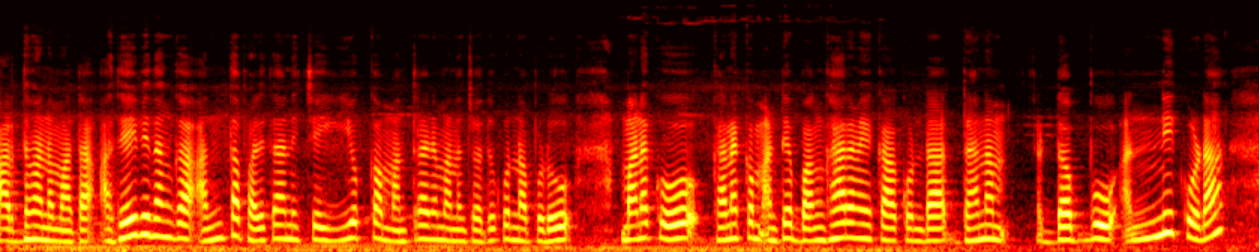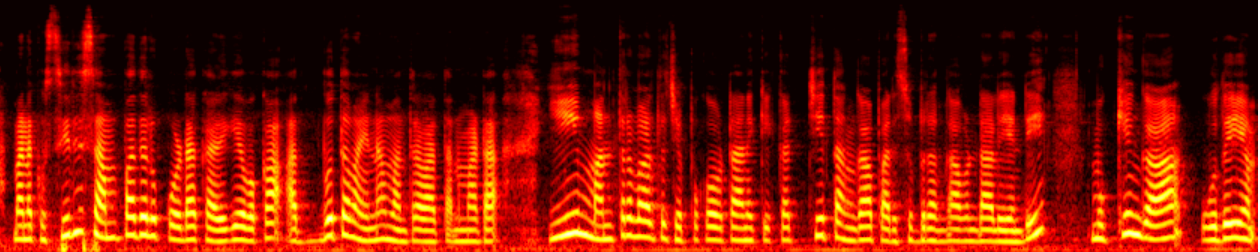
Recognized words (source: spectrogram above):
అర్థం అన్నమాట అదేవిధంగా అంత ఫలితాన్నిచ్చే ఈ యొక్క మంత్రాన్ని మనం చదువుకున్నప్పుడు మనకు కనకం అంటే బంగారమే కాకుండా ధనం డబ్బు అన్నీ కూడా మనకు సిరి సంపదలు కూడా కలిగే ఒక అద్భుతమైన మంత్రవార్త అనమాట ఈ మంత్రవార్త చెప్పుకోవటానికి ఖచ్చితంగా పరిశుభ్రంగా ఉండాలి అండి. ముఖ్యంగా ఉదయం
